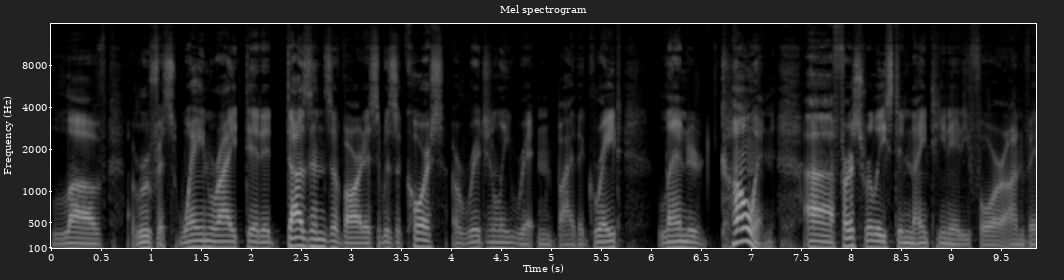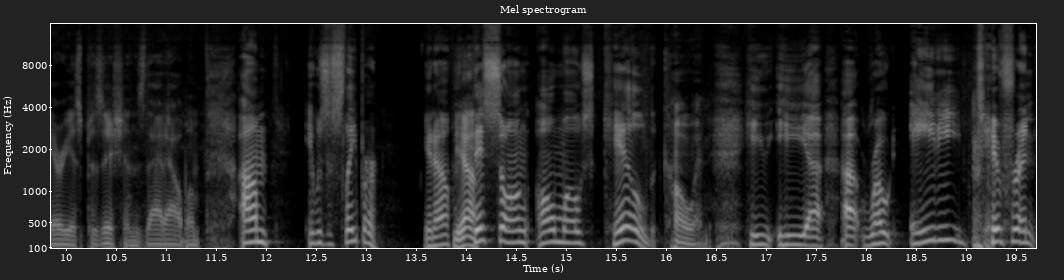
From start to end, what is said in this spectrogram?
love. Rufus Wainwright did it. Dozens of artists. It was, of course, originally written by the great Leonard Cohen. Uh, first released in 1984 on various positions. That album. Um, it was a sleeper. You know, Yeah. this song almost killed Cohen. He he uh, uh, wrote eighty different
